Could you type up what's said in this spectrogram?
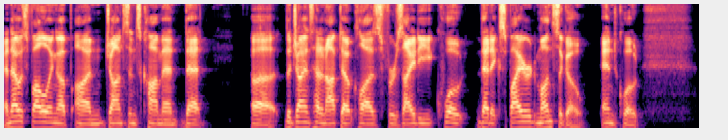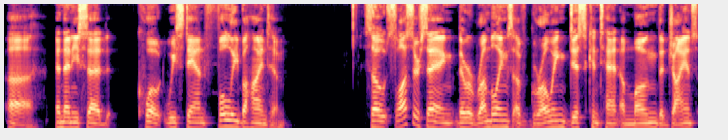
And that was following up on Johnson's comment that uh, the Giants had an opt out clause for Zaidi, quote, that expired months ago, end quote. Uh, and then he said, quote, we stand fully behind him. So Slusser saying there were rumblings of growing discontent among the Giants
